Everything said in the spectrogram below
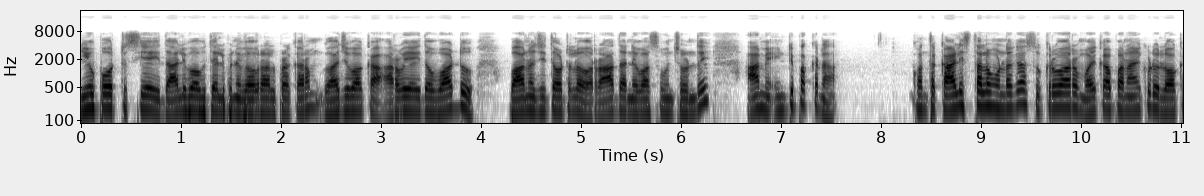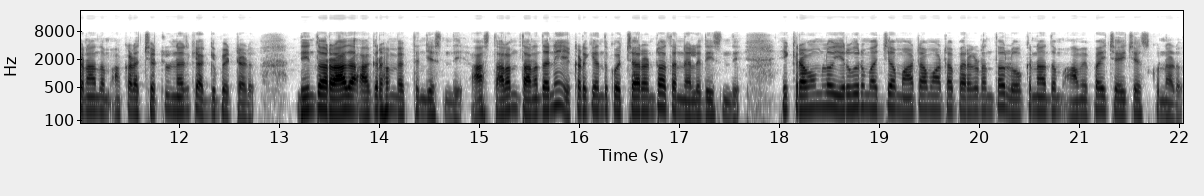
న్యూపోర్ట్ సిఐ దాలిబాబు తెలిపిన వివరాల ప్రకారం గాజువాక అరవై ఐదవ వార్డు బానోజీ తోటలో రాధ నివాసం ఉంచుంది. ఆమె ఇంటి పక్కన కొంత ఖాళీ స్థలం ఉండగా శుక్రవారం వైకాపా నాయకుడు లోకనాథం అక్కడ చెట్లు నరికి అగ్గిపెట్టాడు. దీంతో రాధ ఆగ్రహం వ్యక్తం చేసింది. ఆ స్థలం తనదని ఎక్కడికెందుకు వచ్చారంటూ అతను నిలదీసింది. ఈ క్రమంలో ఇరువురి మధ్య మాటామాటా పెరగడంతో లోకనాథం ఆమెపై చేయి చేసుకున్నాడు.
